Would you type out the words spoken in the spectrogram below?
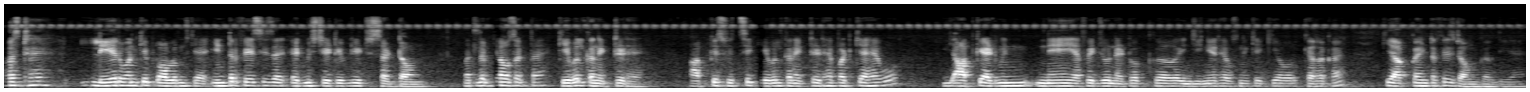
फ़र्स्ट है लेयर वन की प्रॉब्लम्स क्या है? Interface is administratively shut down मतलब क्या हो सकता है? केबल कनेक्टेड है। आपके स्विच से केबल कनेक्टेड है बट क्या है वो? आपके एडमिन ने या फिर जो नेटवर्क इंजीनियर है, उसने क्या किया और क्या रखा है कि आपका इंटरफेस डाउन कर दिया है।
